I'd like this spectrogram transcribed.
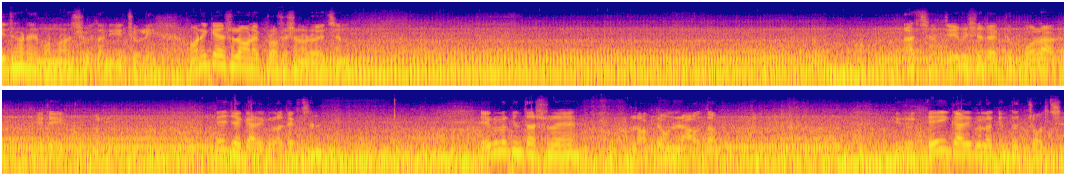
এই ধরনের মন মানসিকতা নিয়ে চলি। অনেকে আসলে অনেক প্রফেশনাল রয়েছেন। আচ্ছা যে বিষয়টা একটু বলার, এটাই একটু বলি। এই যে গাড়িগুলো দেখছেন, এগুলো কিন্তু আসলে লকডাউনের আওতা আওতাভুক্ত। কিন্তু এই গাড়িগুলো কিন্তু চলছে।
